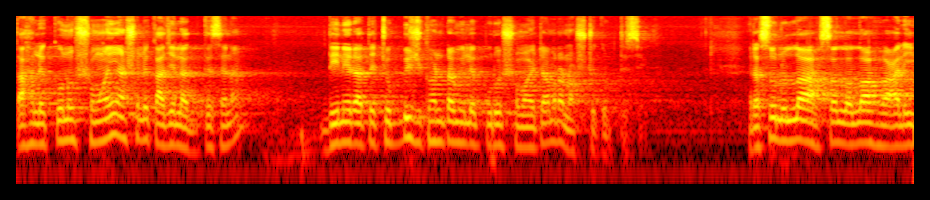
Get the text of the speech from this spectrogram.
তাহলে কোনো সময় আসলে কাজে লাগতেছে না। দিনে রাতে চব্বিশ ঘণ্টা মিলে পুরো সময়টা আমরা নষ্ট করতেছি। রাসুল্লাহ সাল্লাহ আলী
